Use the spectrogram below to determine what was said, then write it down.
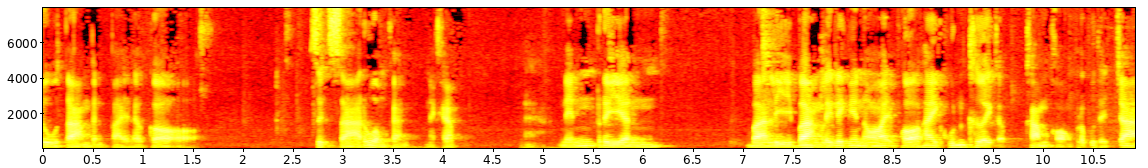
ดูตามกันไปแล้วก็ศึกษาร่วมกันนะครับ เน้นเรียนบาลีบ้างเล็ก ๆ น้อยๆพอให้คุ้นเคยกับคำของพระพุทธเจ้า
